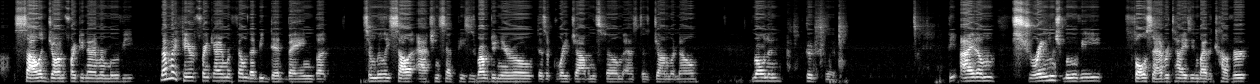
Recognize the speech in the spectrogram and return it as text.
uh, solid John Frankenheimer movie. Not my favorite Frankenheimer film, that'd be Dead Bang, but some really solid action set pieces. Robert De Niro does a great job in this film, as does Jean Reno. Ronin, good flip. The Item, strange movie, false advertising by the cover.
